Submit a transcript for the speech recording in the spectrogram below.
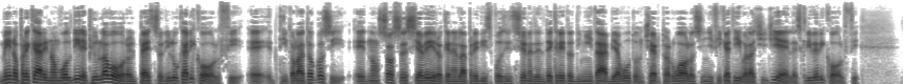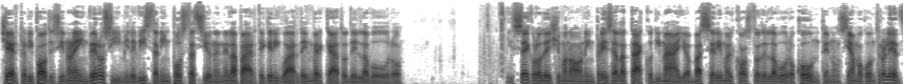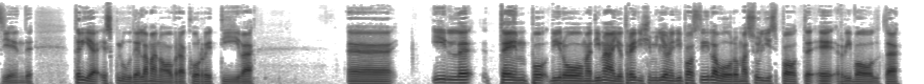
Meno precari non vuol dire più lavoro, il pezzo di Luca Ricolfi è titolato così e non so se sia vero che nella predisposizione del decreto dignità abbia avuto un certo ruolo significativo la CGL, scrive Ricolfi. Certo l'ipotesi non è inverosimile vista l'impostazione nella parte che riguarda il mercato del lavoro. Il secolo XIX, imprese all'attacco di Maio, abbasseremo il costo del lavoro. Conte, non siamo contro le aziende. Tria esclude la manovra correttiva. Eh, il tempo di Roma, Di Maio, 13 milioni di posti di lavoro, ma sugli spot è rivolta.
